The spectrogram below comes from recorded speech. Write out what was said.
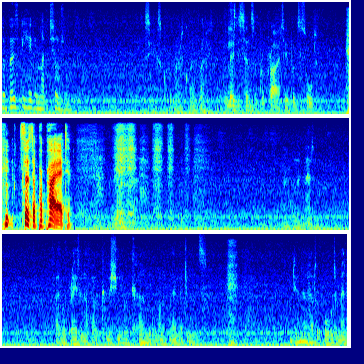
We're both behaving like children. Yes, yes, quite right, quite right. The lady's sense of propriety puts us all to Sister propriety. My word, madam. If I were brave enough, I would commission you a colonel in one of my regiments. You do know how to order men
